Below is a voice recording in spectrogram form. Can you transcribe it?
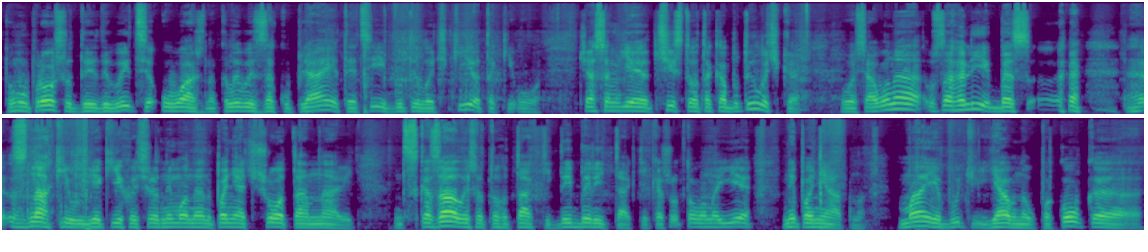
Тому прошу дивитися уважно, коли ви закупляєте ці бутилочки, отакі, о, часом є чисто така бутилочка, ось, а вона взагалі без е, знаків якихось, що не можна поняти, що там навіть. Сказали, що того тактик, де й беріть тактик, а що то воно є, непонятно. Має бути явна упаковка,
